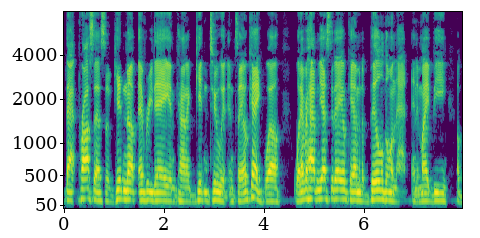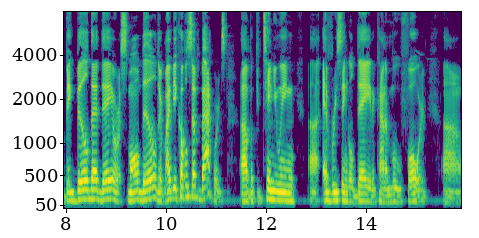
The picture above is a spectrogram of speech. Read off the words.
that process of getting up every day and kind of getting to it and say, okay, well, whatever happened yesterday, okay, I'm going to build on that. And it might be a big build that day or a small build, or it might be a couple steps backwards, uh, but continuing uh, every single day to kind of move forward. Uh,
